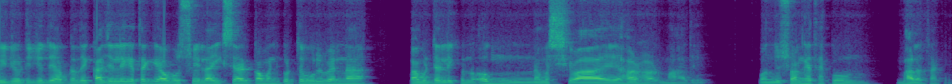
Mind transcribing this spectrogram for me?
ভিডিওটি যদি আপনাদের কাজে লেগে থাকে, অবশ্যই লাইক, শেয়ার, কমেন্ট করতে ভুলবেন না। কমেন্টটা লিখুন, ওম নম শিবায়, হর হর মহাদেব। বন্ধুর সঙ্গে থাকুন, ভালো থাকুন।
